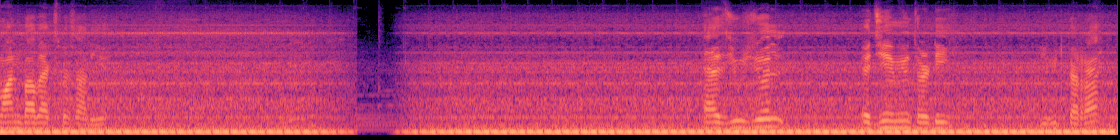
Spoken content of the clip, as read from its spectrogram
48 बाबा एक्सप्रेस आ रही है। As usual H M U thirty lead कर रहा है।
